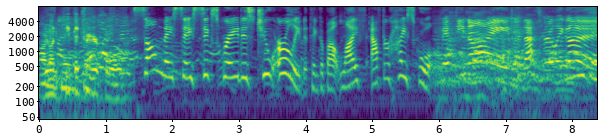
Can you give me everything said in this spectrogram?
We want to keep the trigger cool. Some may say sixth grade is too early to think about life after high school. 59. That's really good.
